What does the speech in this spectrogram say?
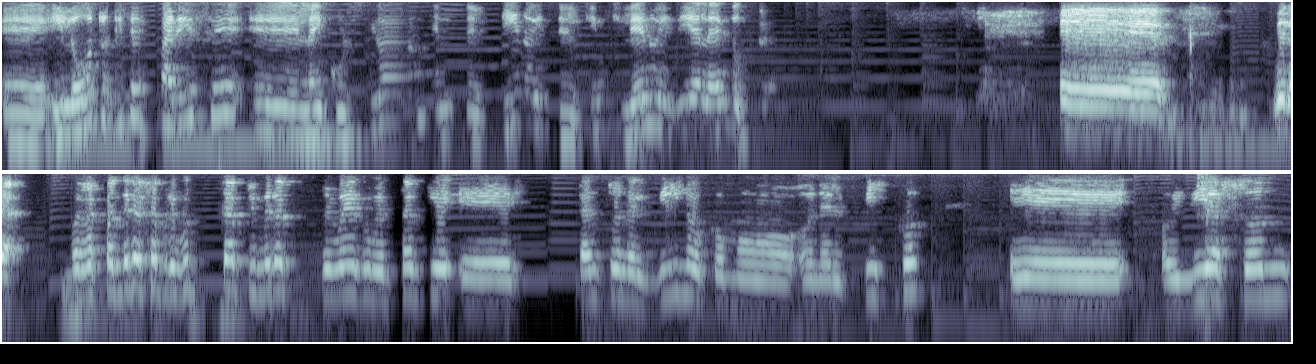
Eh, y lo otro, ¿qué te parece eh, la incursión en el vino y del gin chileno hoy día en la industria? Eh, mira, para responder a esa pregunta, primero te voy a comentar que tanto en el vino como en el pisco, hoy día son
